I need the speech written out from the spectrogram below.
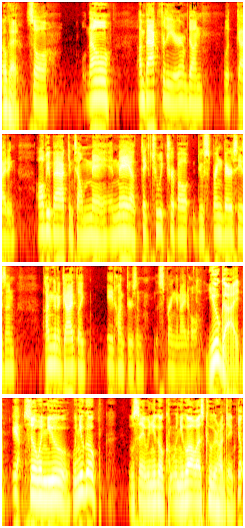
okay. So now I'm back for the year. I'm done with guiding. I'll be back until May. In May, I'll take a two week trip out, do spring bear season. I'm going to guide like eight hunters in the spring in Idaho. You guide. Yeah. So when you when you go, we'll say when you go when you go out west cougar hunting. Yep.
